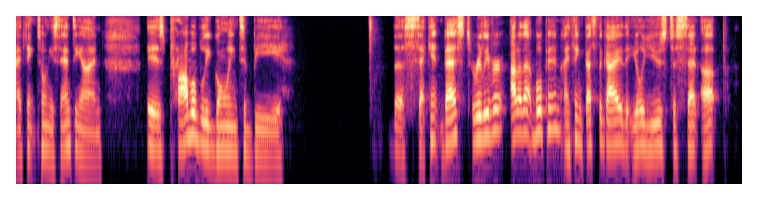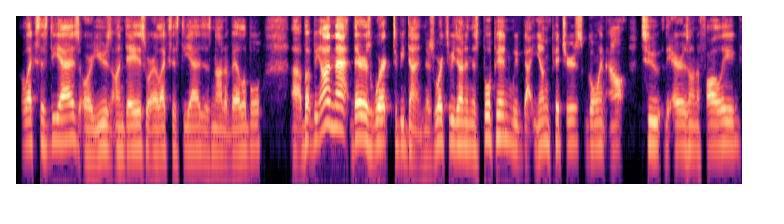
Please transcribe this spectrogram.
I think Tony Santillan is probably going to be the second best reliever out of that bullpen. I think that's the guy that you'll use to set up Alexis Diaz or use on days where Alexis Diaz is not available. Uh, but beyond that, there's work to be done. There's work to be done in this bullpen. We've got young pitchers going out to the Arizona Fall League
